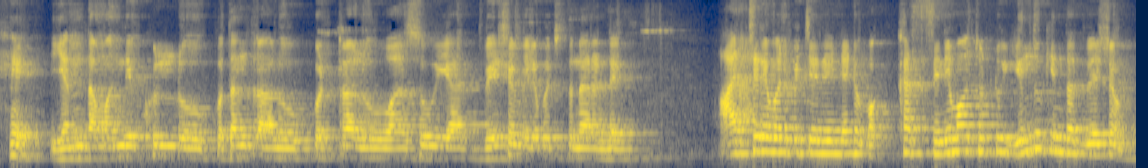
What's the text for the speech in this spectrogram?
హే, ఎంతమంది కుళ్ళు కుతంత్రాలు కుట్రలు అసూయ ద్వేషం వెలిబుచ్చుతున్నారంటే ఆశ్చర్యం అనిపించేది ఏంటంటే ఒక్క సినిమా చుట్టూ ఎందుకు ఇంత ద్వేషం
